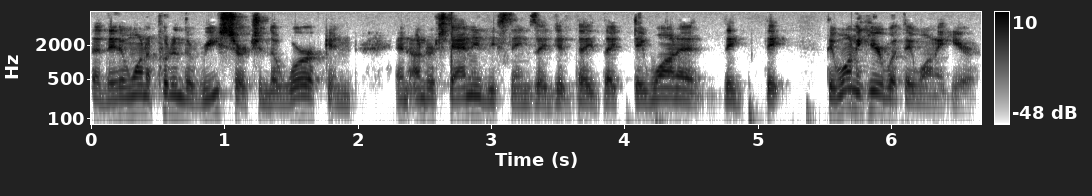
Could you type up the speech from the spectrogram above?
they don't want to put in the research and the work and, and understanding these things. They did, they, they, they want to, they, they, they want to hear what they want to hear.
